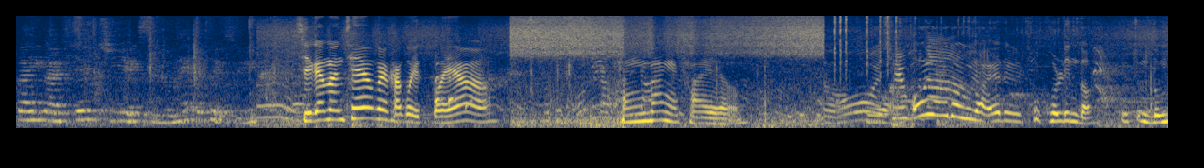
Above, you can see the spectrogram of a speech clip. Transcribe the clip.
가까이 갈 때 GX분의 FX이 지금은 체육을 가고 있고요. 강당에 가요. 어, 체육. 어, 야, 애들 저 걸린다. 이거 좀 너무.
